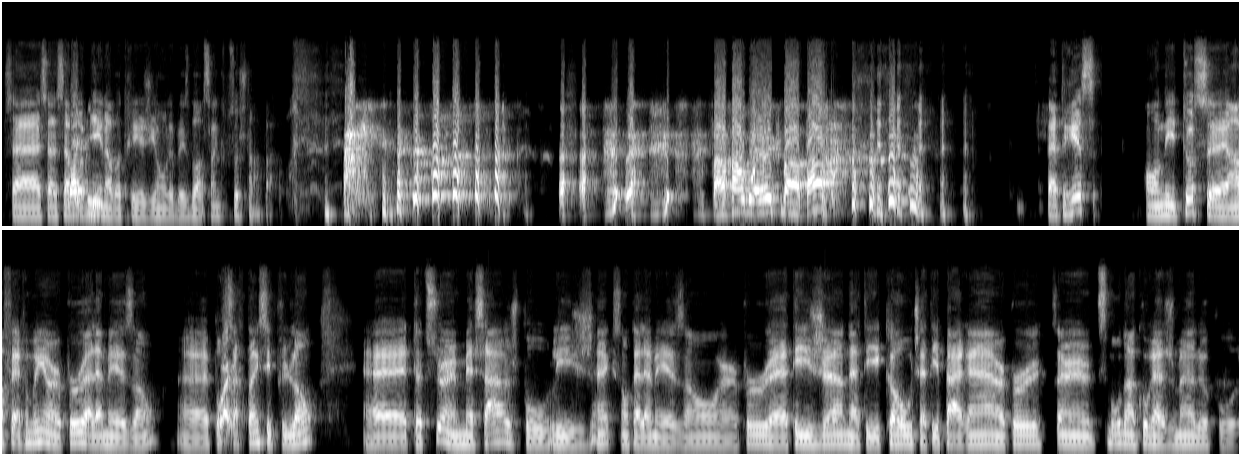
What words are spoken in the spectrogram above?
Ça, ça, ça va bien dans votre région, le baseball 5, pour ça je t'en parle. ça en fait moyen qui m'en parle. Patrice, on est tous euh, enfermés un peu à la maison. Euh, pour certains, c'est plus long. Euh, As-tu un message pour les gens qui sont à la maison, un peu à tes jeunes, à tes coachs, à tes parents, un peu, un petit mot d'encouragement pour,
